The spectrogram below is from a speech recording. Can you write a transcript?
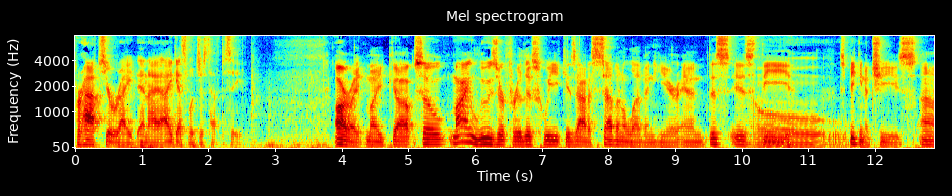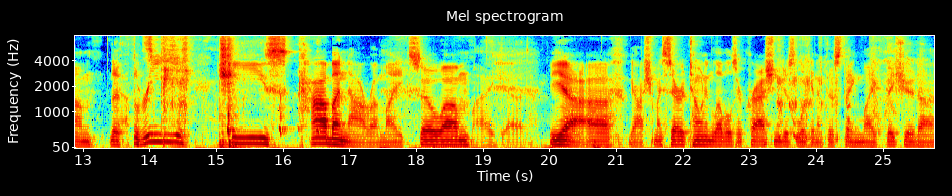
Perhaps you're right, and I, I guess we'll just have to see. All right, Mike. Uh, so my loser for this week is out of 7-Eleven here, and this is the. Oh. Speaking of cheese, um, the three cheese carbonara, Mike. So, um, My God. yeah, uh, gosh, my serotonin levels are crashing just looking at this thing, Mike. They should, uh,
